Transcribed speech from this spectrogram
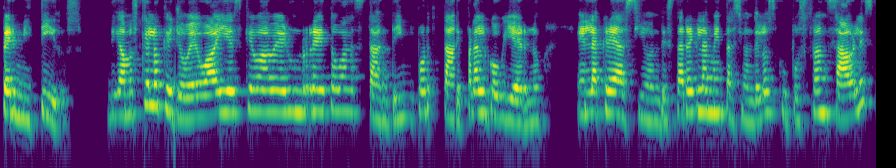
permitidos. Digamos que lo que yo veo ahí es que va a haber un reto bastante importante para el gobierno en la creación de esta reglamentación de los cupos transables,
